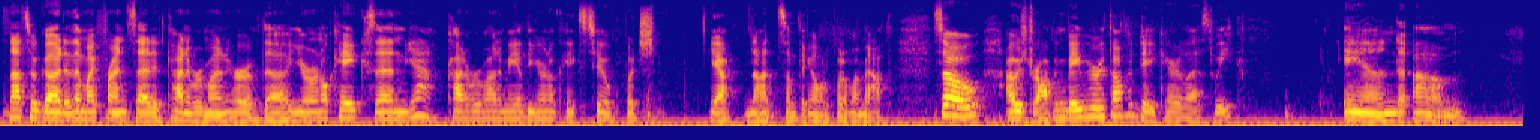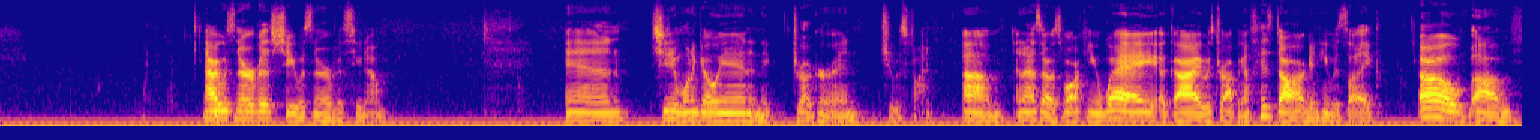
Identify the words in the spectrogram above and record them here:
it's not so good. And then my friend said it kind of reminded her of the urinal cakes, and yeah, kind of reminded me of the urinal cakes too, which, yeah, not something I want to put in my mouth. So I was dropping Baby Ruth off at daycare last week, and um, I was nervous. She was nervous, you know. And she didn't want to go in, and they drug her in. She was fine. Um, and as I was walking away, a guy was dropping off his dog, and he was like, "Oh, um,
